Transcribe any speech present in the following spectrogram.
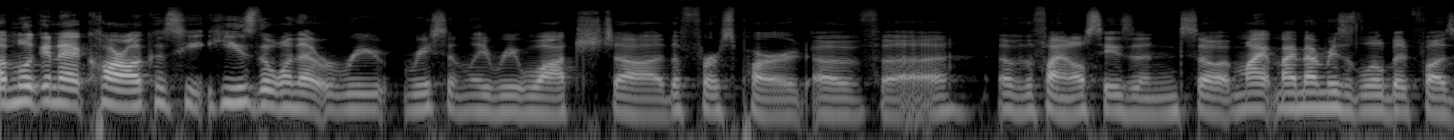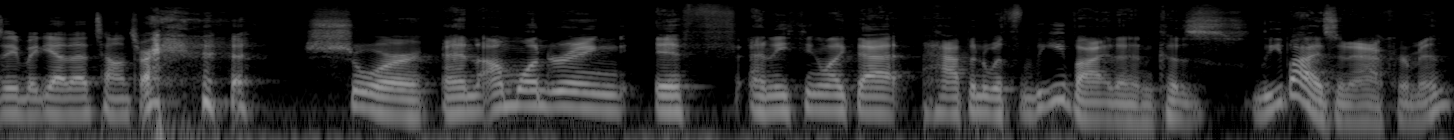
I'm looking at Carl because he he's the one that re- recently rewatched uh, the first part of uh, of the final season. So my my memory's a little bit fuzzy, but yeah, that sounds right. sure and i'm wondering if anything like that happened with levi then because levi's an ackerman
